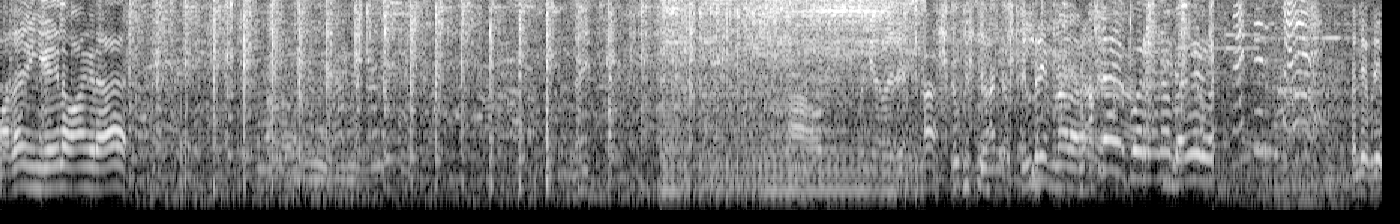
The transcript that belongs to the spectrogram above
மொத இவங்க கையில் வாங்குற. சில்லறை முன்னால் தம்பி அப்படியே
